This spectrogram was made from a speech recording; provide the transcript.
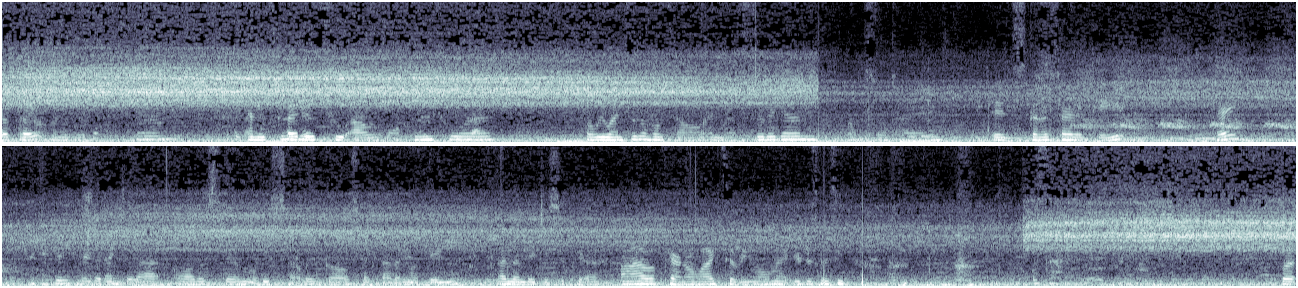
Now. Right. Mm-hmm. And it's gonna be a two-hour walking tour. So we went to the hotel and rested again. I'm so tired. It's gonna start at eight, right? Get into that. All the scary movies start with girls like that and nothing, and then they disappear. I have a paranormal activity moment. You're just gonna see. but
